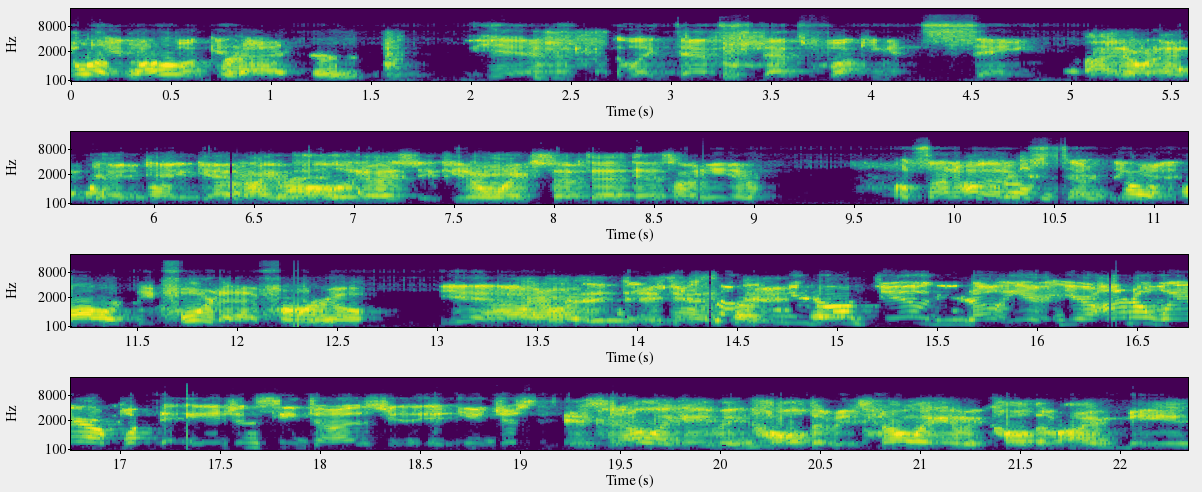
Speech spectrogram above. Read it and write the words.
You are wrong fucking for that, dude. Yeah, like that's that's fucking insane. I don't. I, I, again, I apologize. If you don't want to accept that, that's on you. Well, it's not I about don't know there's accepting no it. apology for that, for real. Yeah, I don't. It, it, It's something you don't do. You don't. You're you're unaware of what the agency does. You, it, you just. it's not like I even called them. It's not like I even called him. I made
